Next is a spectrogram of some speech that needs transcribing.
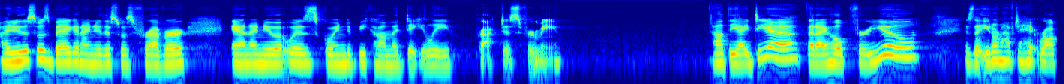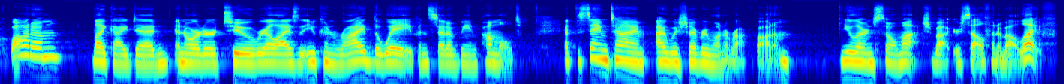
I knew this was big and I knew this was forever, and I knew it was going to become a daily practice for me. Now, the idea that I hope for you is that you don't have to hit rock bottom like I did in order to realize that you can ride the wave instead of being pummeled. At the same time, I wish everyone a rock bottom. You learn so much about yourself and about life.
